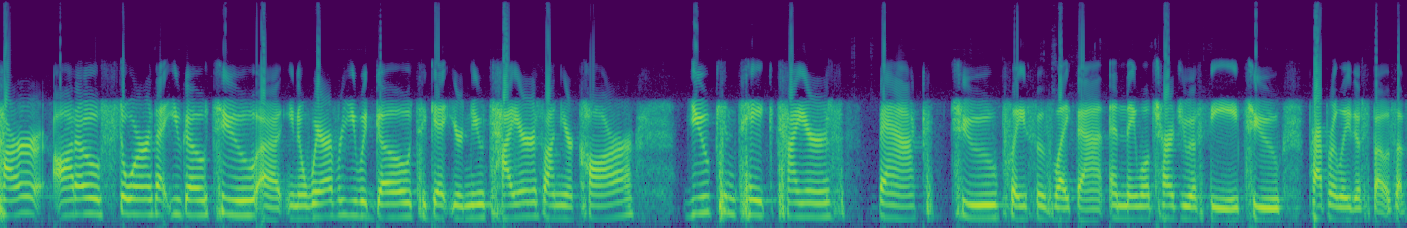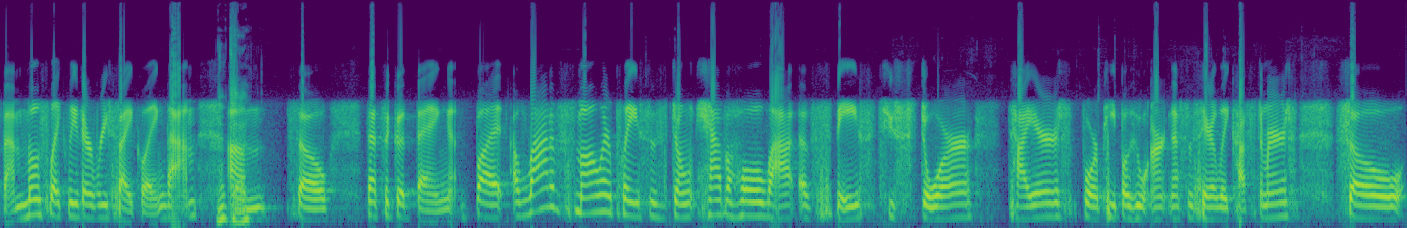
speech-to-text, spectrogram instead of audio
car auto store that you go to, uh, you know, wherever you would go to get your new tires on your car, you can take tires back to places like that and they will charge you a fee to properly dispose of them. Most likely they're recycling them. Okay. Um, so that's a good thing. But a lot of smaller places don't have a whole lot of space to store tires for people who aren't necessarily customers. So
